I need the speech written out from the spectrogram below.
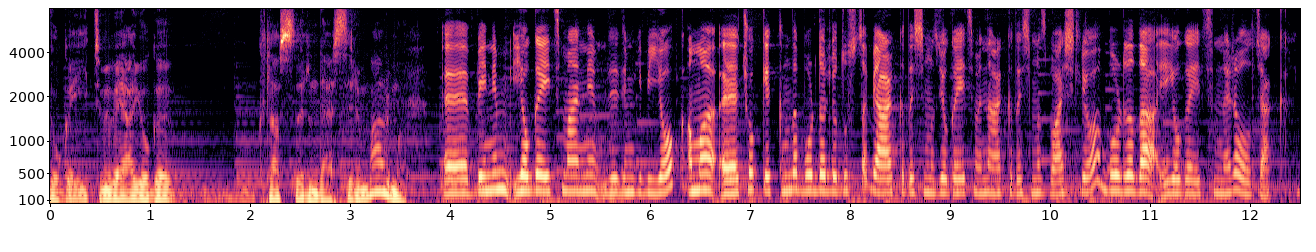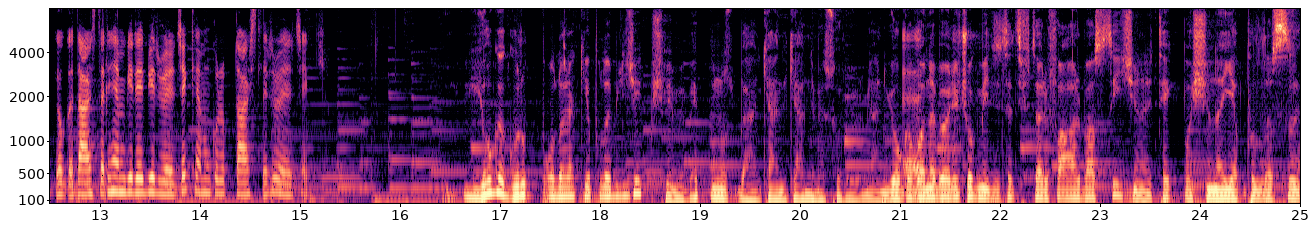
yoga eğitimi veya yoga klasların derslerin var mı? Ee, Benim yoga eğitmenliğim dediğim gibi yok ama e, çok yakında burada Ludus'ta bir arkadaşımız, yoga eğitmeni arkadaşımız başlıyor. Burada da e, yoga eğitimleri olacak. Yoga dersleri hem birebir verecek hem grup dersleri verecek. Yoga grup olarak yapılabilecek bir şey mi? Hep bunu ben kendi kendime soruyorum. Yani yoga bana böyle çok meditatif tarafı ağır bastığı için hani tek başına yapılması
